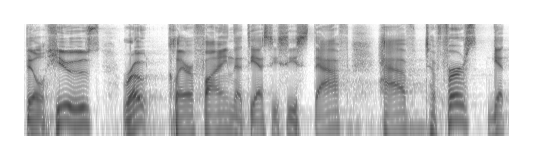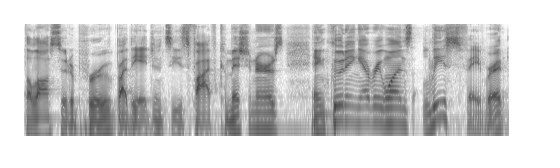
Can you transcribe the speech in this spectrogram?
Bill Hughes wrote clarifying that the SEC staff have to first get the lawsuit approved by the agency's five commissioners, including everyone's least favorite,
